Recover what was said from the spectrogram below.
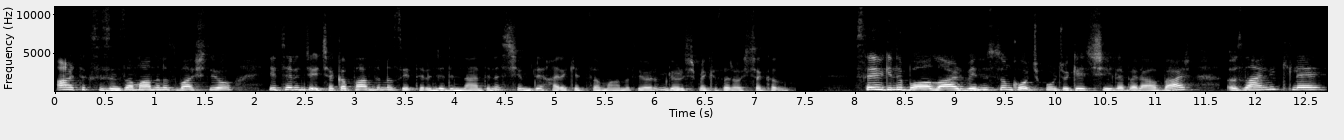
Artık sizin zamanınız başlıyor. Yeterince içe kapandınız, yeterince dinlendiniz. Şimdi hareket zamanı diyorum. Görüşmek üzere, hoşçakalın. Sevgili boğalar, Venüs'ün koç burcu geçişiyle beraber özellikle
